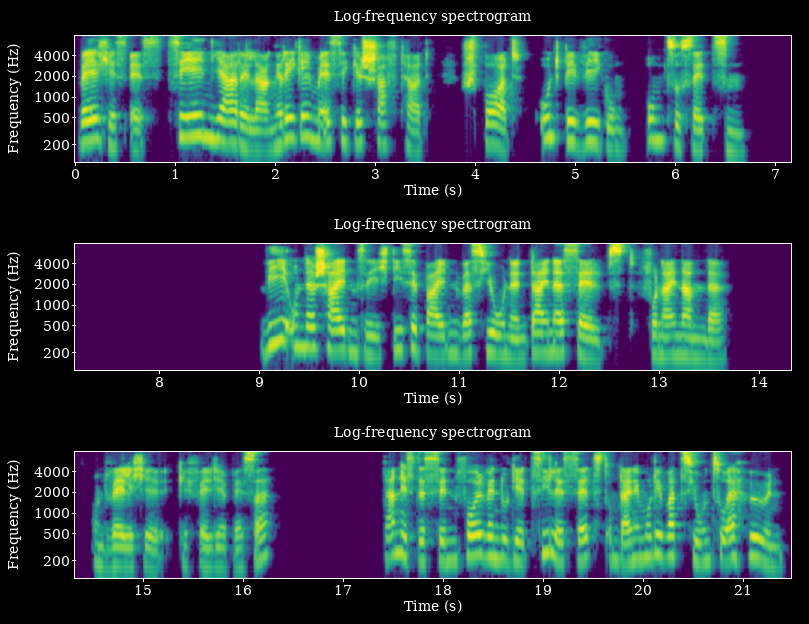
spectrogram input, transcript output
welches es zehn Jahre lang regelmäßig geschafft hat, Sport und Bewegung umzusetzen. Wie unterscheiden sich diese beiden Versionen deiner selbst voneinander? Und welche gefällt dir besser? Dann ist es sinnvoll, wenn du dir Ziele setzt, um deine Motivation zu erhöhen.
